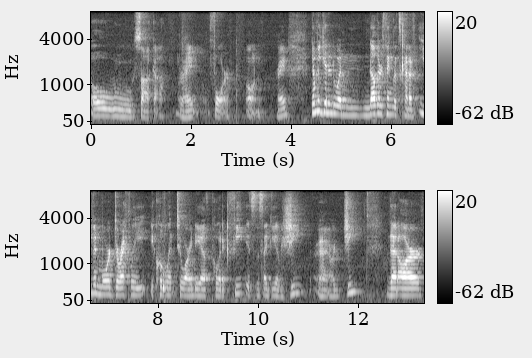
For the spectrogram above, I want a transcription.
Osaka, right? Four on, right? Then we get into another thing that's kind of even more directly equivalent to our idea of poetic feet. It's this idea of ji uh, or ji that are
